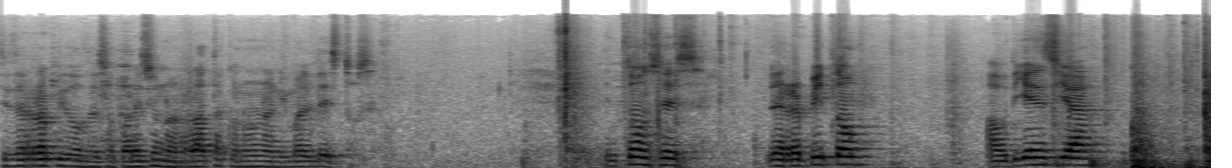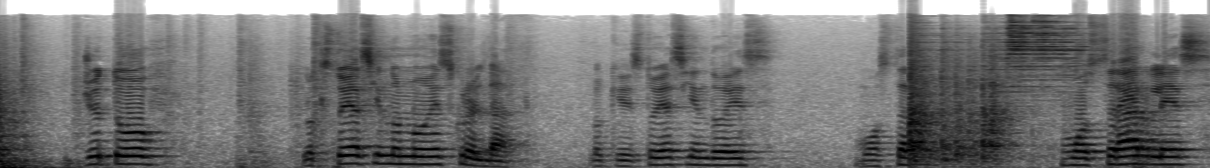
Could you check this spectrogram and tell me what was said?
Así de rápido desaparece una rata con un animal de estos. Entonces, le repito, audiencia, YouTube, lo que estoy haciendo no es crueldad. Lo que estoy haciendo es mostrar, mostrarles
